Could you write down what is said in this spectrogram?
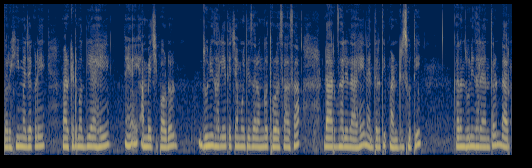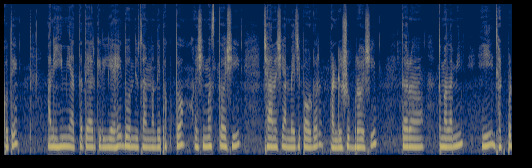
तर ही माझ्याकडे मार्केटमध्ये आहे आंब्याची पावडर जुनी झाली आहे त्याच्यामुळे त्याचा रंग थोडासा असा डार्क झालेला आहे. नाहीतर ती पांढरीच होती. कारण जुनी झाल्यानंतर डार्क होते. आणि ही मी आत्ता तयार केलेली आहे दोन दिवसांमध्ये फक्त. अशी मस्त अशी छान अशी आंब्याची पावडर पांढरी शुभ्र अशी. तर तुम्हाला मी ही झटपट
